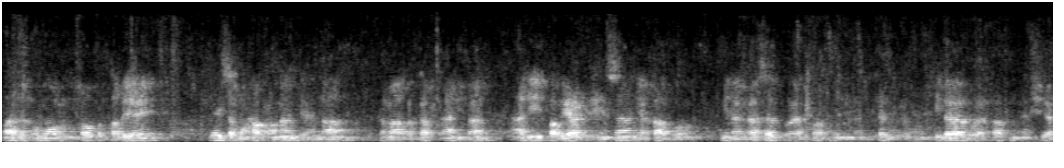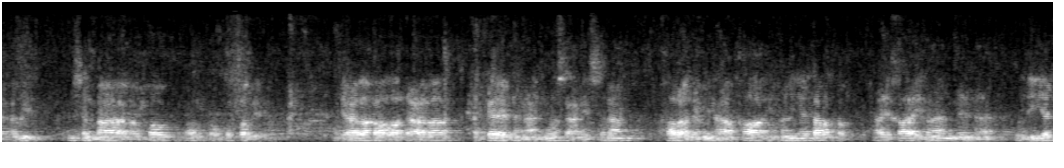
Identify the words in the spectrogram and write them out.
وهذا الأمور الخوف الطبيعي ليس محرما لأن كما ذكرت آنفا هذه طبيعة الإنسان يخاف من الأسد ويخاف من الكلاب ويخاف من أشياء عديدة يسمى هذا الخوف الخوف الطبيعي. لهذا قال الله تعالى حكاية عن موسى عليه السلام خرج منها خائفا يترقب أي خائفا من ودية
